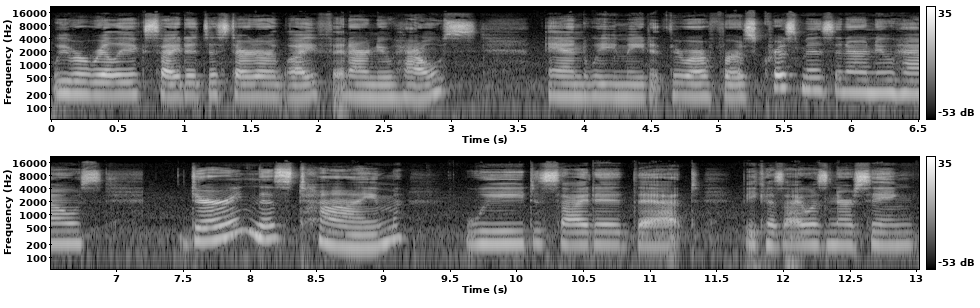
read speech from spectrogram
We were really excited to start our life in our new house and we made it through our first Christmas in our new house. During this time, we decided that because I was nursing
